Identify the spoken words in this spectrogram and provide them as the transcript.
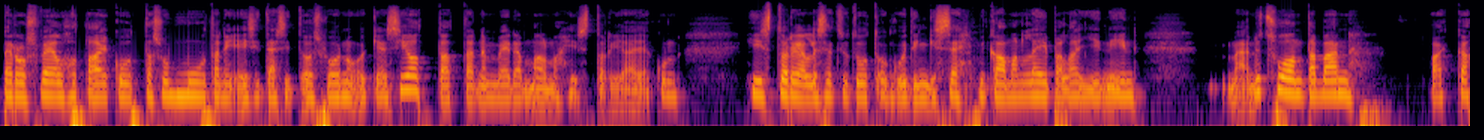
perusvelhotaikuutta sun muuta, niin ei sitä sitten olisi voinut oikein sijoittaa tänne meidän maailman historiaan. Ja kun historialliset jutut on kuitenkin se Mikaman leipälaji, niin mä nyt suon tämän, vaikka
